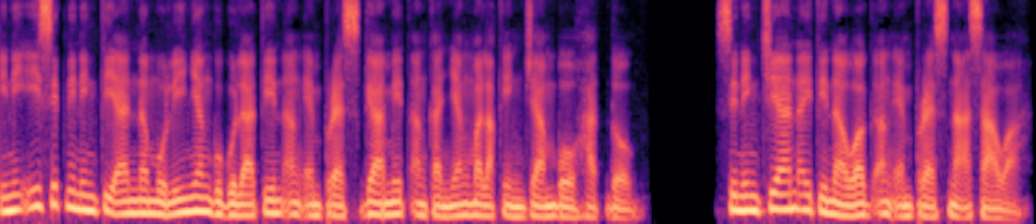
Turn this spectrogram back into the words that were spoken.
Iniisip ni Ning Tian na muli niyang gugulatin ang Empress gamit ang kanyang malaking jumbo hotdog. Si Ning Tian ay tinawag ang Empress na asawa.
